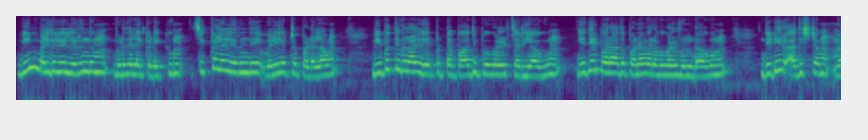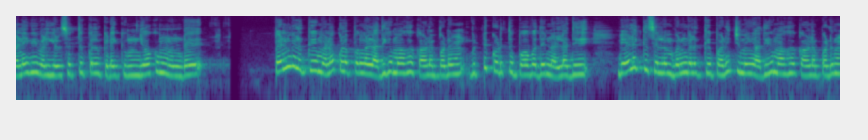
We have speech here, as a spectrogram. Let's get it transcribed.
வீண் பலிகளில் இருந்தும் விடுதலை கிடைக்கும். சிக்கலில் இருந்து வெளியேற்றப்படலாம். விபத்துகளால் ஏற்பட்ட பாதிப்புகள் சரியாகும் எதிர்பாராத பணவரவுகள் உண்டாகும். திடீர் அதிர்ஷ்டம் மனைவி வழியில் சொத்துக்கள் கிடைக்கும் யோகம் உண்டு. பெண்களுக்கு மனக்குழப்பங்கள் அதிகமாக காணப்படும். விட்டு கொடுத்து போவது நல்லது. வேலைக்கு செல்லும் பெண்களுக்கு பணிச்சுமை அதிகமாக காணப்படும்.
